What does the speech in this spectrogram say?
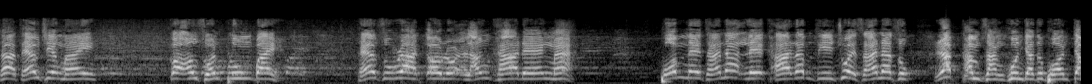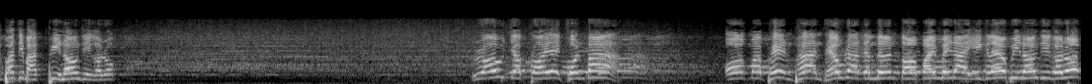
ถ้าแถวเชียงใหม่ก็เอาสวนปรุงไป แถวสุราษฎร์ก็หลังคาแดงมา ผมในฐานะเลขารัฐมนตรีช่วยสาธารณสุข รับคำสั่งคุณจตุพรจะปฏิบัติพี่น้องที่เคารพเราจะปล่อยให้คนบ้า ออกมาเพ่นพ่านแถวราชดำเนินต่อไปไม่ได้อีกแล้วพี่น้องที่เคารพ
